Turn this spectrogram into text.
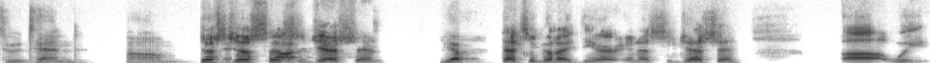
to attend. Um, Just just a not- suggestion. Yep. That's a good idea. And a suggestion. Uh, we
